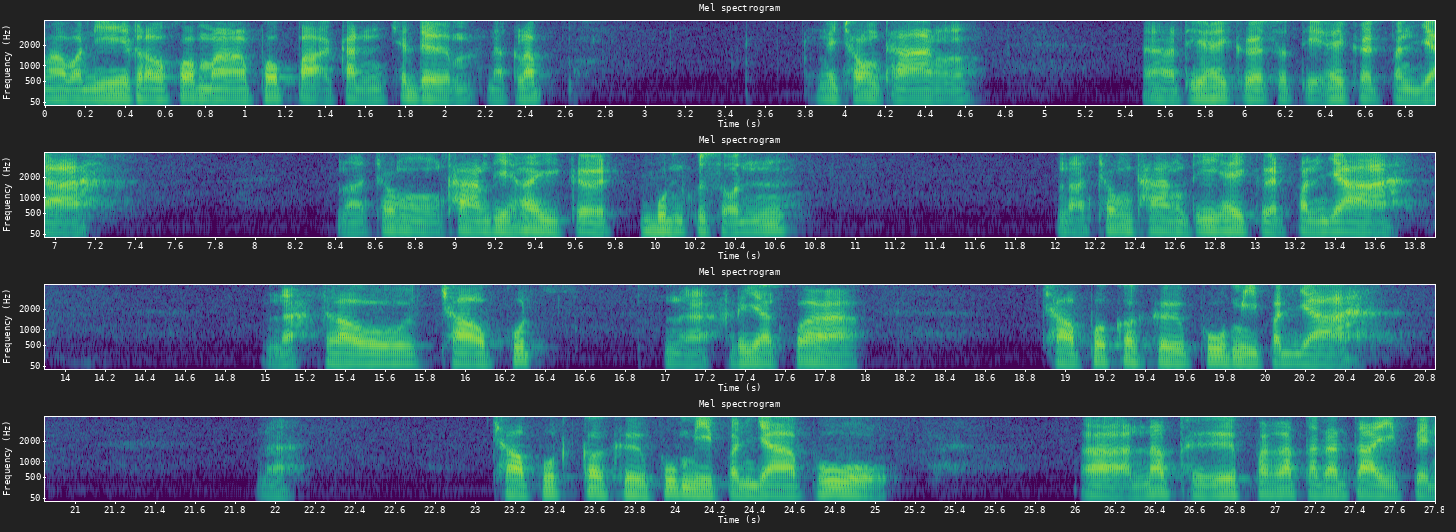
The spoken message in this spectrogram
มาวันนี้เราก็มาพบปะกันเช่นเดิมนะครับ ในช่องทางที่ให้เกิดสติให้เกิดปัญญา ช่องทางที่ให้เกิดบุญกุศลนะช่องทางที่ให้เกิดปัญญานะเราชาวพุทธนะเรียกว่าชาวพุทธก็คือผู้มีปัญญานะชาวพุทธก็คือผู้มีปัญญาผู้นับถือพระรัตนตรัยเป็น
